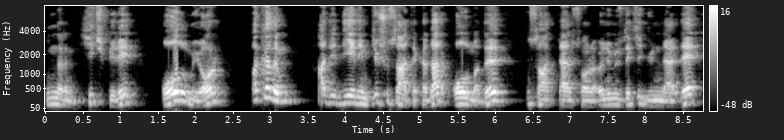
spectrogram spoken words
bunların hiçbiri olmuyor. Bakalım hadi diyelim ki şu saate kadar olmadı. Bu saatten sonra önümüzdeki günlerde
